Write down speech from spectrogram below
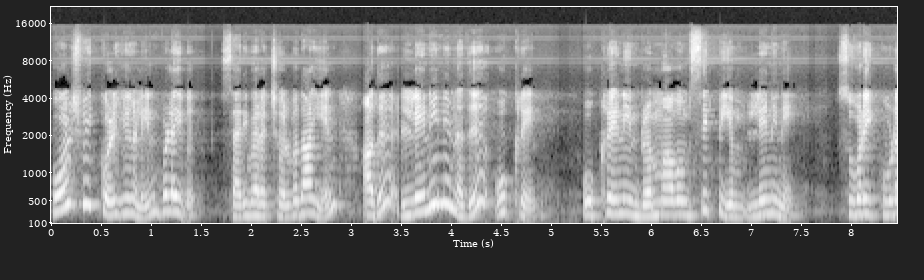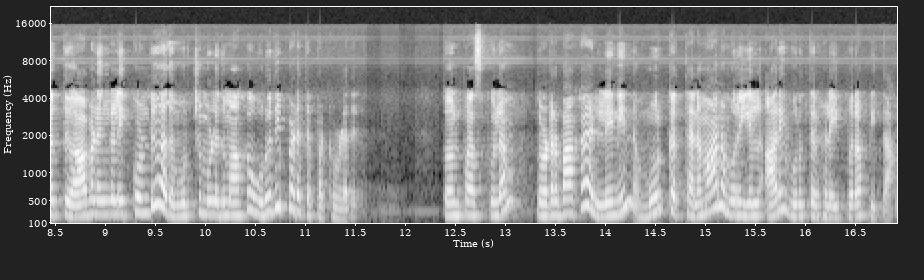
போல்ஷ்விக் கொள்கைகளின் விளைவு. சரிவரச் சொல்வதாயின் அது லெனினினது உக்ரைன். உக்ரைனின் பிரம்மாவும் சிற்பியும் லெனினே. சுவடி கூடத்து ஆவணங்களைக் கொண்டு அது முற்றுமுழுதுமாக உறுதிப்படுத்தப்பட்டுள்ளது. தொன்பாஸ் புலம் தொடர்பாக லெனின் மூர்க்கத்தனமான முறையில் அறிவுறுத்தல்களை பிறப்பித்தார்.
